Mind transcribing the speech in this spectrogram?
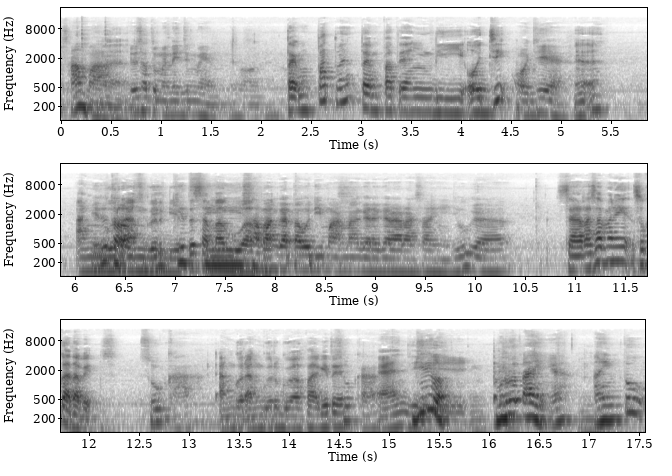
sama Nah. itu satu manajemen T4 mah, T4 yang di OJ. OJ ya Heeh. itu terlalu Anggur-anggur sedikit gitu sih, sama gua sama apa. nggak tahu di mana gara-gara rasanya juga Saya rasa mana nih suka tapi suka anggur-anggur gua apa gitu ya. suka Anjing. gini loh menurut Aing ya Aing tuh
